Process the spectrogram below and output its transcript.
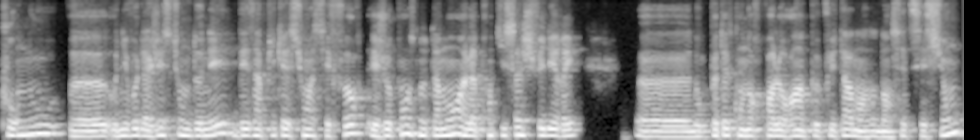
pour nous, euh, au niveau de la gestion de données, des implications assez fortes, et je pense notamment à l'apprentissage fédéré. Euh, donc peut-être qu'on en reparlera un peu plus tard dans, cette session,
